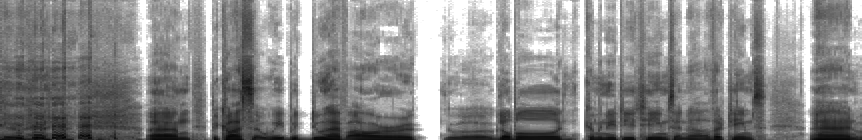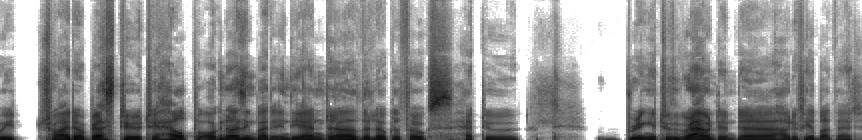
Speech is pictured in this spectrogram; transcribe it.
too, um, because we we do have our uh, global community teams and other teams, and we tried our best to to help organizing, but in the end, uh, the local folks had to bring it to the ground. And uh, how do you feel about that?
